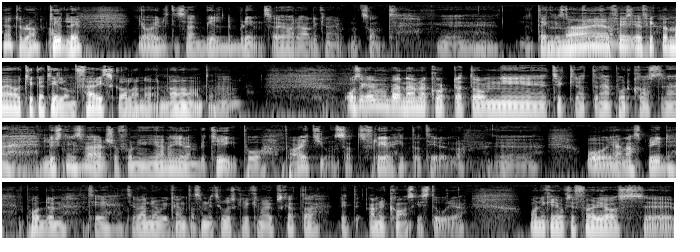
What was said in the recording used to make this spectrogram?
Jättebra. Tydlig. Jag är lite så här bildblind så jag hade aldrig kunnat gjort något sånt. Eh, tekniskt Nej, jag fick, jag fick vara med och tycka till om färgskalan där, bland annat. Då. Ja. Och så kan vi bara nämna kort att om ni tycker att den här podcasten är lyssningsvärd så får ni gärna ge den betyg på, på iTunes så att fler hittar till den då. Och gärna sprid podden till, till vänner och bekanta som ni tror skulle kunna uppskatta lite amerikansk historia. Och ni kan ju också följa oss eh,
